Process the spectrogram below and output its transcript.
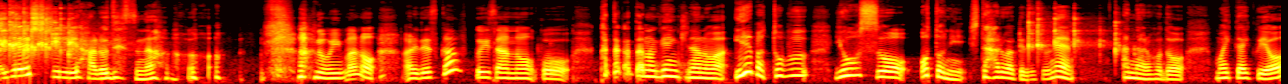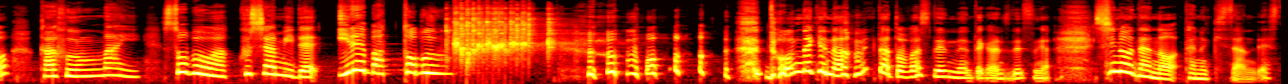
激しい春ですな。あの、今の、あれですか？福井さんの、こう、カタカタの元気なのは、いれば飛ぶ様子を音にしてはるわけですよね。あ、なるほど。もう一回いくよ。花粉舞、祖母はくしゃみでいれば飛ぶ。もう どんだけなめた飛ばしてんねんって感じですが。篠田のたぬきさんです。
